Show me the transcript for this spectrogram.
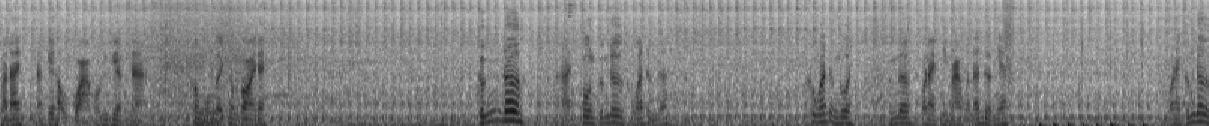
và đây là cái hậu quả của cái việc là không có người trông coi đây. Cứng đơ. Đấy, phone cứng đơ không ấn được nữa. Không ấn được luôn. Cứng đơ. Con này thì mà vẫn ấn được nhé. Con này cứng đơ.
